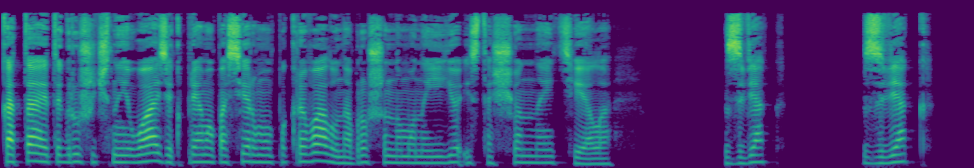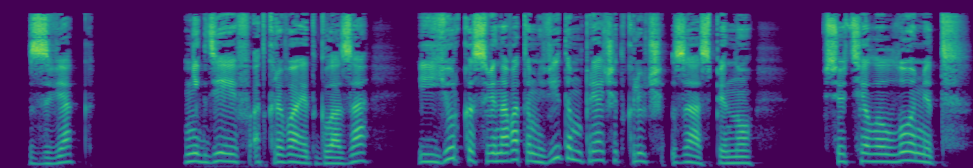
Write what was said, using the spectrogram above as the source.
катает игрушечный уазик прямо по серому покрывалу, наброшенному на ее истощенное тело. Звяк, звяк, звяк. Нигдеев открывает глаза — и Юрка с виноватым видом прячет ключ за спину. Все тело ломит,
